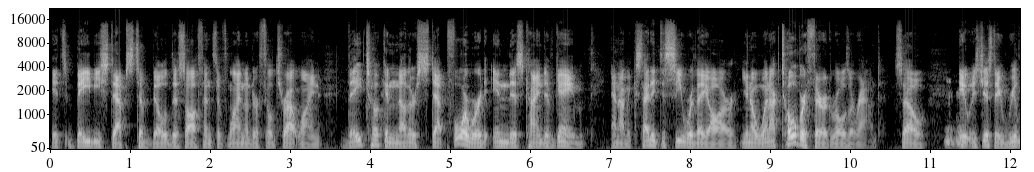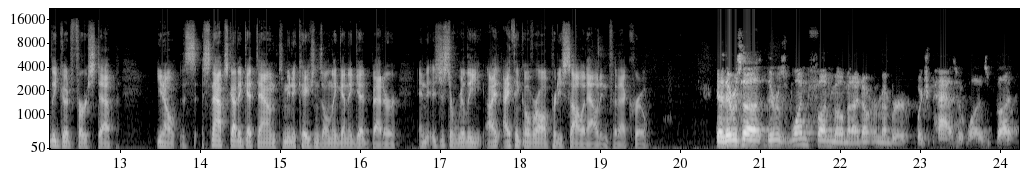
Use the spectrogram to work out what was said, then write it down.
it's baby steps to build this offensive line under Phil Trautwein. They took another step forward in this kind of game, and I'm excited to see where they are, you know, when October 3rd rolls around. So mm-hmm. it was just a really good first step. You know, Snap's got to get down, communication's only going to get better and it's just a really, I, I think overall, pretty solid outing for that crew. Yeah, there was a there was one fun moment. I don't remember which pass it was, but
